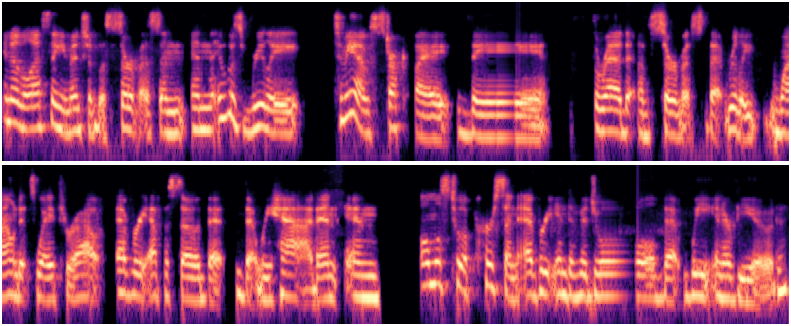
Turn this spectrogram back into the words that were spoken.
You know, the last thing you mentioned was service, and and it was really to me, I was struck by the thread of service that really wound its way throughout every episode that that we had and and almost to a person every individual that we interviewed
